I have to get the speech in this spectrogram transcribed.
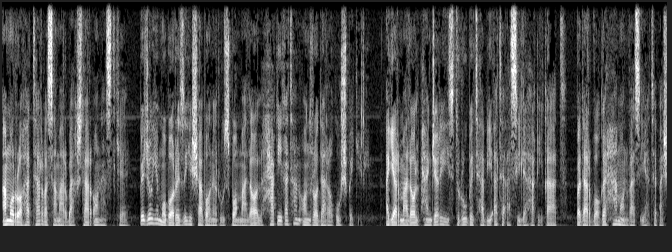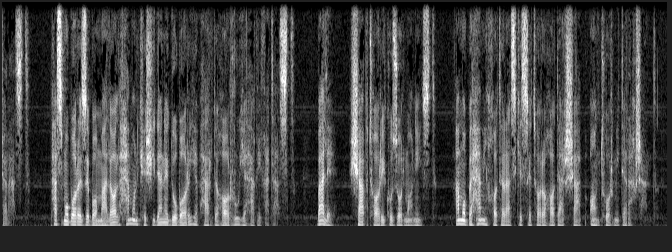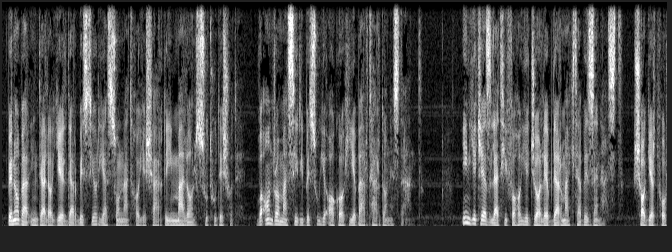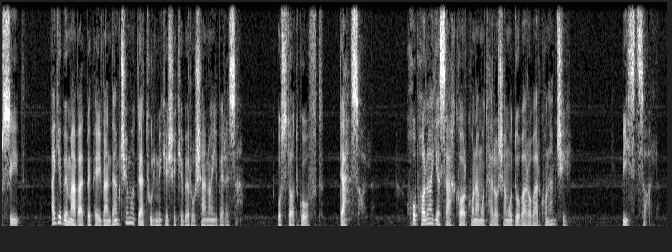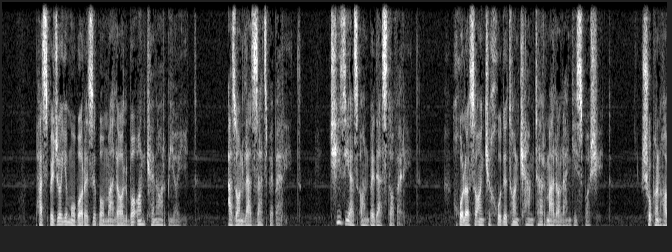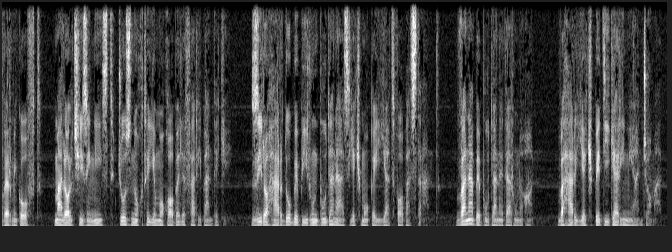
اما راحتتر و سمربخشتر آن است که به جای مبارزه شبان روز با ملال حقیقتا آن را در آغوش بگیریم. اگر ملال پنجره است رو به طبیعت اصیل حقیقت و در واقع همان وضعیت بشر است. پس مبارزه با ملال همان کشیدن دوباره پرده ها روی حقیقت است. بله شب تاریک و ظلمانی است. اما به همین خاطر است که ستاره ها در شب آنطور می درخشند بنابر این دلایل در بسیاری از سنت های شرقی ملال ستوده شده و آن را مسیری به سوی آگاهی برتر دانستند این یکی از لطیفه های جالب در مکتب زن است شاگرد پرسید اگه به مبد بپیوندم چه مدت طول می‌کشه که به روشنایی برسم؟ استاد گفت ده سال خب حالا اگه سخت کار کنم و تلاشم و دو برابر کنم چی؟ بیست سال. پس به جای مبارزه با ملال با آن کنار بیایید. از آن لذت ببرید. چیزی از آن به دست آورید. خلاصه آنکه خودتان کمتر ملال انگیز باشید. شوپنهاور می گفت ملال چیزی نیست جز نقطه مقابل فریبندگی. زیرا هر دو به بیرون بودن از یک موقعیت وابستند و نه به بودن درون آن. و هر یک به دیگری می انجامد.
